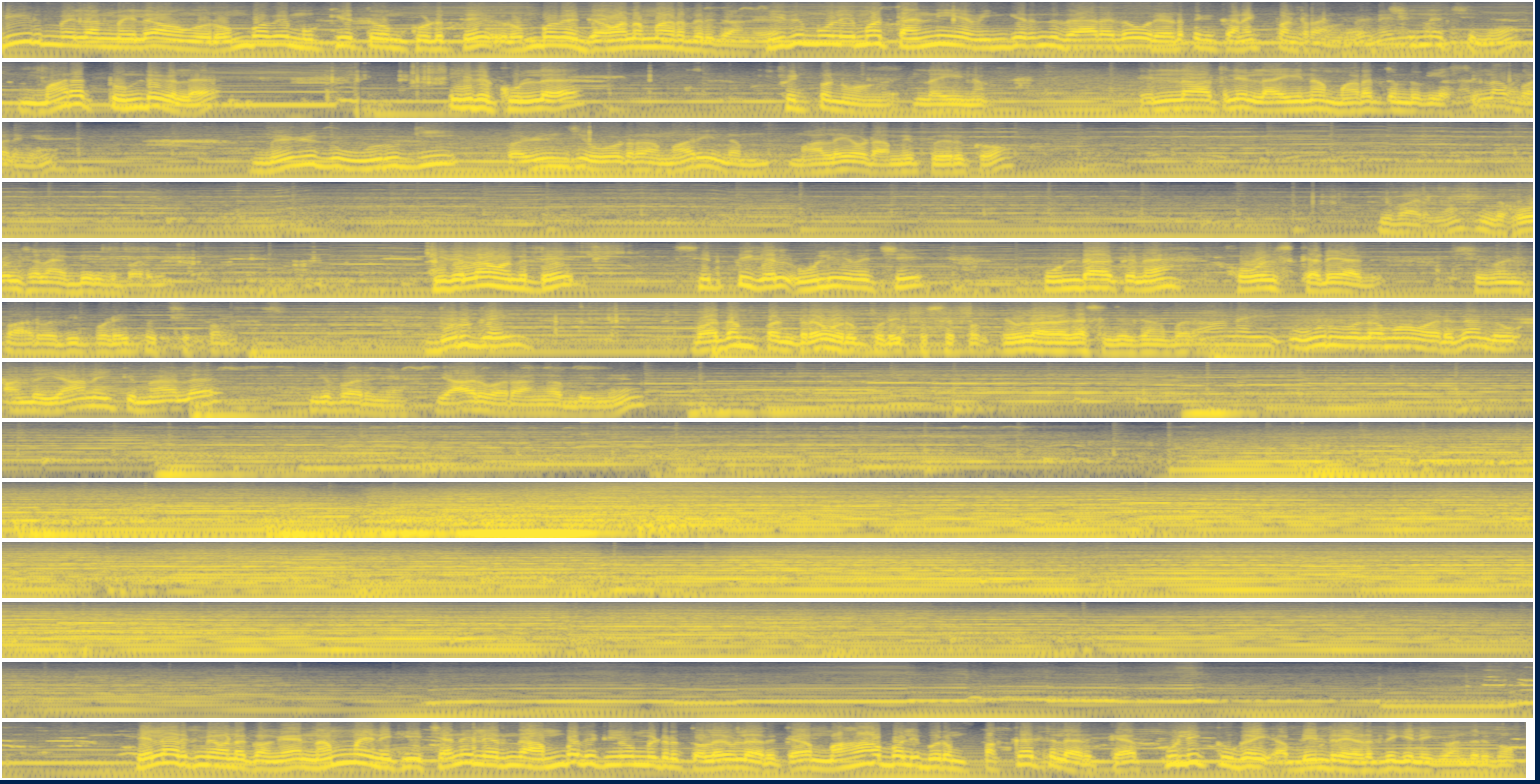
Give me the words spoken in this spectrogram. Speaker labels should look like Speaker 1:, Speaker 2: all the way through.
Speaker 1: நீர் மேலாண்மையில அவங்க ரொம்பவே முக்கியத்துவம் கொடுத்து ரொம்பவே கவனமா இருந்திருக்காங்க. இது மூலியமா தண்ணியை இங்க இருந்து வேற ஏதோ ஒரு இடத்துக்கு கனெக்ட் பண்றாங்க. சின்ன சின்ன மர துண்டுகளை இதுக்குள்ள ஃபிட் பண்ணுவாங்க லைனா எல்லாத்துலயும் லைனா மரத்துண்டுகளை நல்லா பாருங்க. மெழுகு உருகி பழிஞ்சு ஓடுற மாதிரி இந்த மலையோட அமைப்பு இருக்கும். இது பாருங்க இந்த ஹோல்ஸ் எல்லாம் எப்படி இருக்கு பாருங்க. இதெல்லாம் வந்துட்டு சிற்பிகள் உளிய வச்சு உண்டாக்குன ஹோல்ஸ் கிடையாது. சிவன் பார்வதி புடைப்பு சிற்பம். துர்கை வதம் பண்ற ஒரு புடைப்பு சிற்பம். எவ்வளவு அழகா செஞ்சிருக்காங்க பாருங்க. யானை ஊர்வலமா வருது. அந்த அந்த யானைக்கு மேல இங்க பாருங்க யார் வராங்க அப்படின்னு. எல்லாருக்குமே வணக்கங்க. நம்ம இன்னைக்கு சென்னையில இருந்து ஐம்பது கிலோமீட்டர் தொலைவில் இருக்க மகாபலிபுரம் பக்கத்துல இருக்க புலிக்குகை அப்படின்ற இடத்துக்கு இன்னைக்கு வந்திருக்கோம்.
